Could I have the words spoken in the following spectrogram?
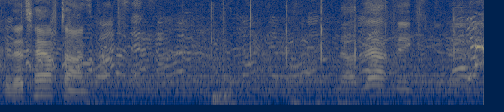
Okay, that's halftime. Now that makes me mad.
